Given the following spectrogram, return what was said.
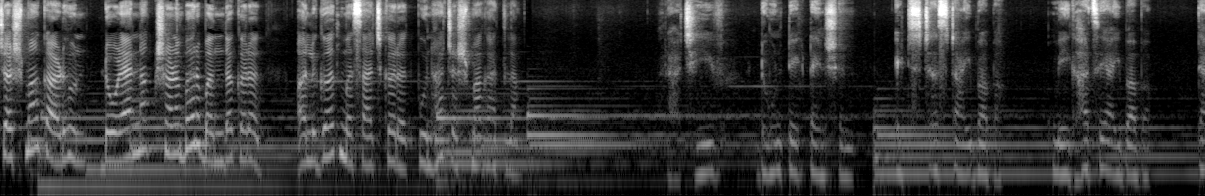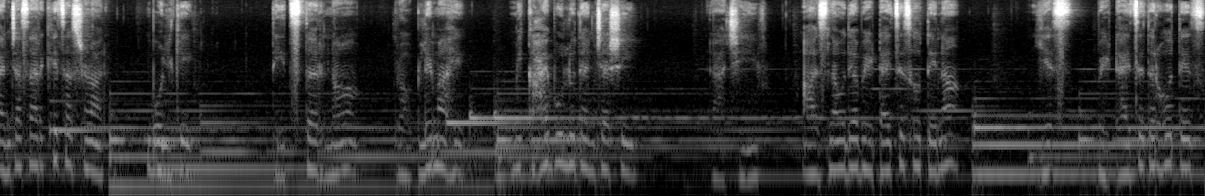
चष्मा काढून डोळ्यांना क्षणभर बंद करत अलगद मसाज करत पुन्हा चष्मा घातला. Rajiv don't take tension it's just आई बाबा. मेघाचे आई बाबा. त्यांच्यासारखेच असणार. बोलके तेच तर ना. प्रॉब्लेम आहे. मी काय बोलू त्यांच्याशी? राजीव आज ना उद्या भेटायचेच होते ना? येस भेटायचे तर होतेच.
